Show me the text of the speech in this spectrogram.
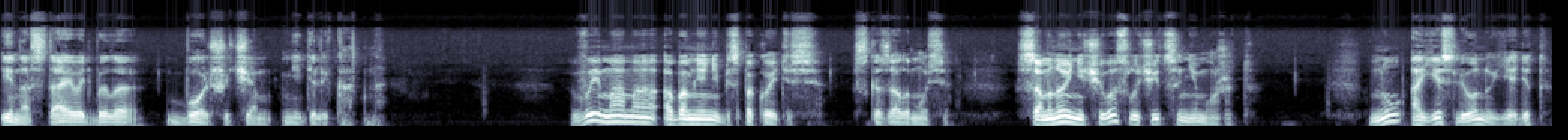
и настаивать было больше, чем неделикатно. — Вы, мама, обо мне не беспокойтесь, — сказала Муся. — Со мной ничего случиться не может. — Ну, а если он уедет?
